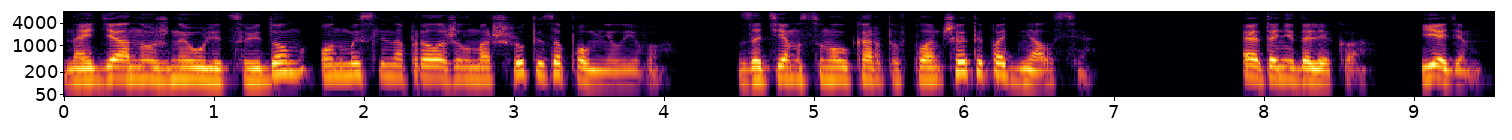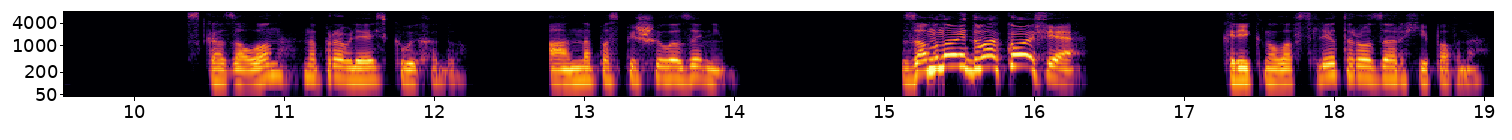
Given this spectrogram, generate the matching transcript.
Найдя нужную улицу и дом, он мысленно проложил маршрут и запомнил его. Затем сунул карту в планшет и поднялся. «Это недалеко. Едем». — сказал он, направляясь к выходу. Анна поспешила за ним. «За мной два кофе!» — крикнула вслед Роза Архиповна.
